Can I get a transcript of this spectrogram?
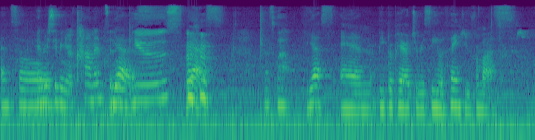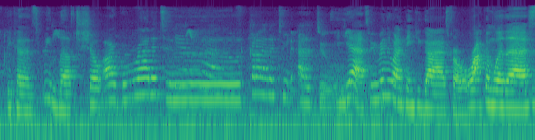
And so. And receiving your comments and Yes. reviews. Yes. As well. Yes, and be prepared to receive a thank you from us because we love to show our gratitude. Gratitude attitude. Yes, we really want to thank you guys for rocking with us.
